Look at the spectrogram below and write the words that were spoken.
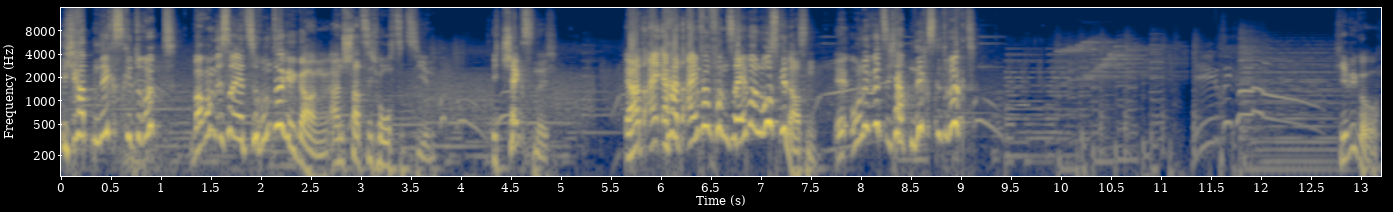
Ich hab nix gedrückt. Warum ist er jetzt runtergegangen, anstatt sich hochzuziehen? Ich check's nicht. Er hat, er hat einfach von selber losgelassen. Äh, ohne Witz, ich hab nix gedrückt. Here we go.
